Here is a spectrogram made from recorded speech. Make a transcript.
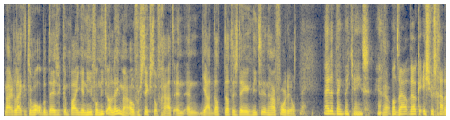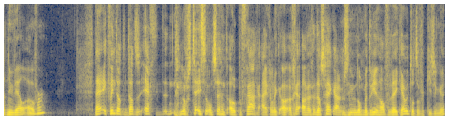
Maar het lijkt er toch wel op dat deze campagne in ieder geval niet alleen maar over stikstof gaat. En, en ja, dat, dat is denk ik niet in haar voordeel. Nee, nee dat ben ik met je eens. Ja. Ja. Want welke issues gaat het nu wel over? Nee, ik vind dat dat is echt nog steeds een ontzettend open vraag eigenlijk. Dat is gek aangezien we nog maar 3,5 weken hebben tot de verkiezingen.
